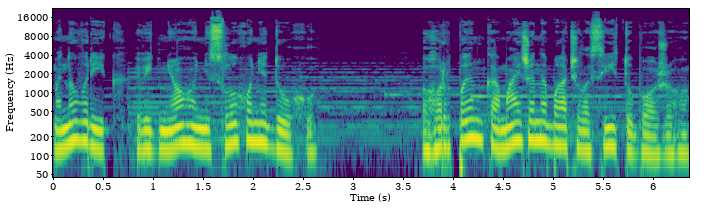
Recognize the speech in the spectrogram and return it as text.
Минув рік від нього ні слуху, ні духу. Горпинка майже не бачила світу Божого.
